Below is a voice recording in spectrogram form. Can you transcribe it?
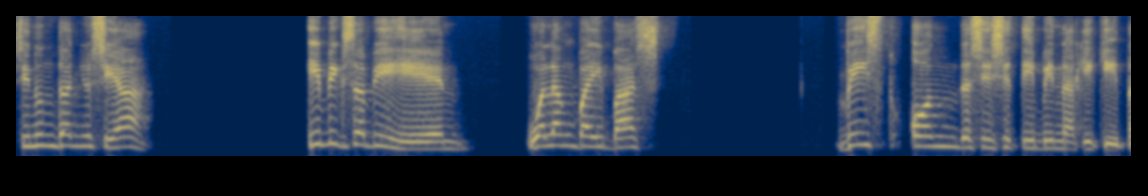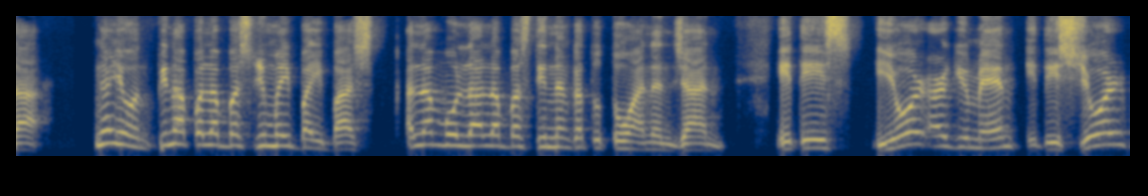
Sinundan nyo siya. Ibig sabihin, walang bust based on the CCTV nakikita. Ngayon, pinapalabas nyo may bust. Alam mo, lalabas din ng katotohanan dyan. It is your argument, it is your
